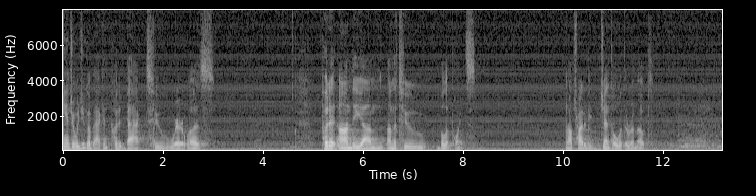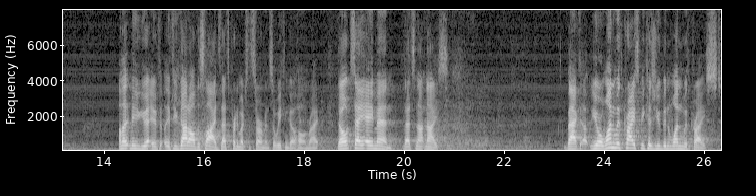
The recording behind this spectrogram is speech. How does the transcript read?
Andrew, would you go back and put it back to where it was? Put it on the, um, on the two bullet points. And I'll try to be gentle with the remote. If, if you got all the slides, that's pretty much the sermon, so we can go home, right? Don't say amen. That's not nice. Back, uh, you're one with Christ because you've been one with Christ.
